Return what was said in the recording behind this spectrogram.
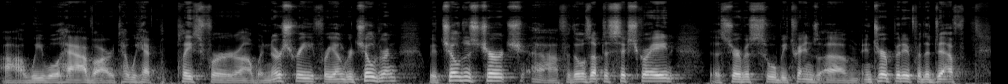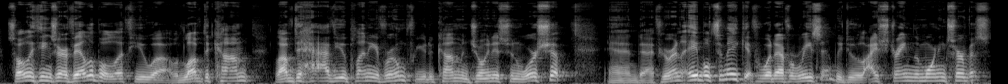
uh, we will have our we have place for uh, nursery for younger children. We have children's church uh, for those up to sixth grade. The service will be trans, um, interpreted for the deaf. So all the things are available. If you uh, would love to come, love to have you. Plenty of room for you to come and join us in worship. And uh, if you're unable to make it for whatever reason, we do live stream the morning service.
